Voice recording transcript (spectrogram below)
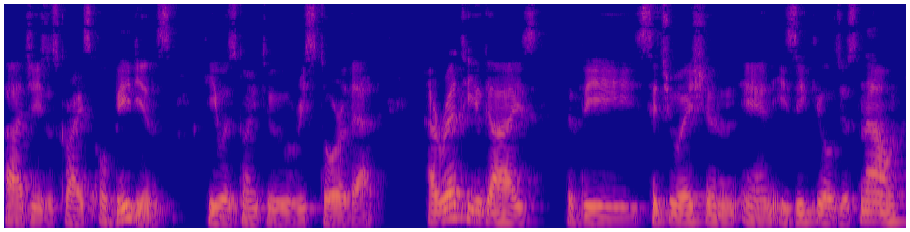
uh, Jesus Christ's obedience, he was going to restore that. I read to you guys the situation in Ezekiel just now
